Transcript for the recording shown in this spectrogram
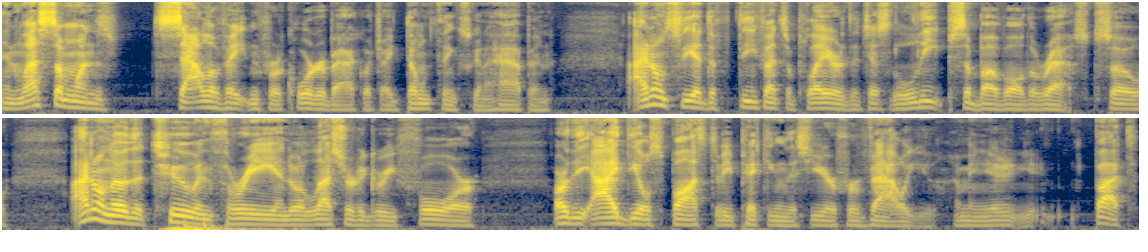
unless someone's salivating for a quarterback, which I don't think is going to happen. I don't see a def- defensive player that just leaps above all the rest. So I don't know that two and three, and to a lesser degree four, are the ideal spots to be picking this year for value. I mean, you, you, but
